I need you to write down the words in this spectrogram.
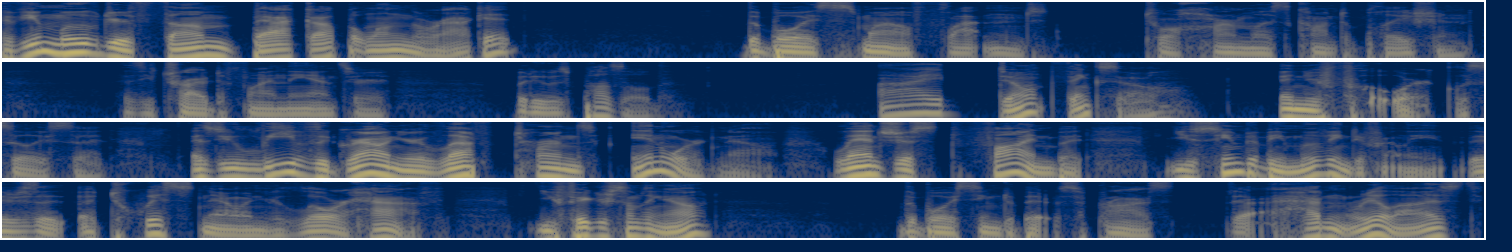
Have you moved your thumb back up along the racket? The boy's smile flattened to a harmless contemplation as he tried to find the answer, but he was puzzled. I don't think so. And your footwork, Lucilius said. As you leave the ground, your left turns inward now. Lands just fine, but you seem to be moving differently. There's a, a twist now in your lower half. You figure something out? The boy seemed a bit surprised. I hadn't realized.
